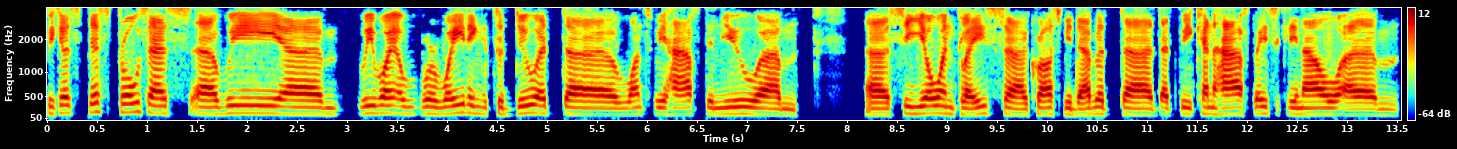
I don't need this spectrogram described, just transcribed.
because this process, uh, we um, we were waiting to do it uh, once we have the new um, uh, CEO in place, Crosby Devitt, that we can have basically now um,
